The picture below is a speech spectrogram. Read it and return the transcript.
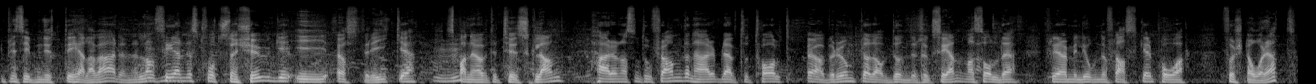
i princip nytt i hela världen. Den lanserades 2020 i Österrike, spann över till Tyskland. Herrarna som tog fram den här blev totalt överrumplade av dundersuccén. Man sålde flera miljoner flaskor på första året.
